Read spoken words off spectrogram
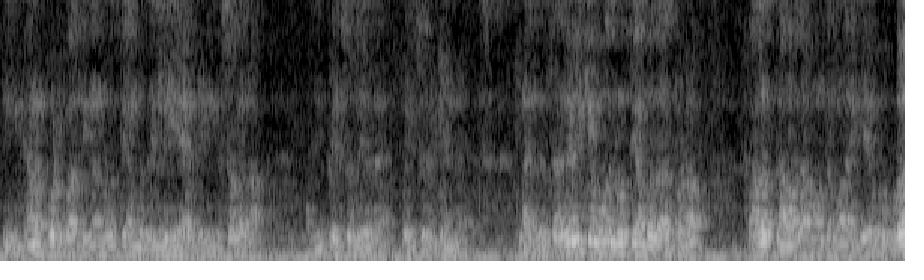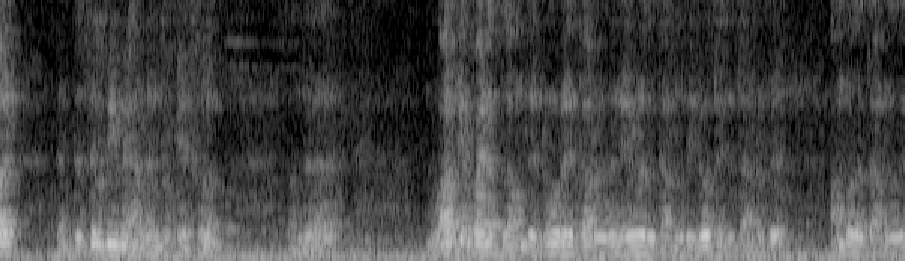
நீங்கள் கணக்கு போட்டு பார்த்தீங்கன்னா நூற்றி ஐம்பது இல்லையே அப்படின்னு நீங்கள் சொல்லலாம். அது இப்படியே சொல்லிடுறேன் போய் சொல்லிட்டேன்னு. நான் இதை அறிவிக்கும் போது நூற்றி ஐம்பதாவது படம் காலத்தாமதம் வந்தமான I gave word this will be my hundred fifty film அந்த வாழ்க்கை பயணத்தில் வந்து நூறு தாண்டுறது எழுபது தாண்டுறது இருபத்தஞ்சு தாண்டுறது ஐம்பது தாண்டுறது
